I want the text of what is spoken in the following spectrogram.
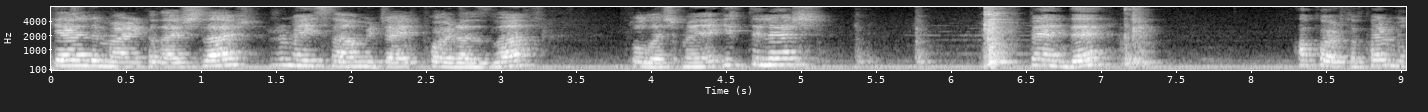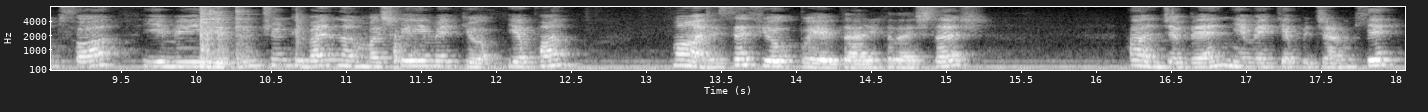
Geldim arkadaşlar. Rümeysa Mücahit Poyraz'la dolaşmaya gittiler. Ben de apar topar mutfağa yemeği yedim. Çünkü benden başka yemek yok, yapan maalesef yok bu evde arkadaşlar. Anca ben yemek yapacağım ki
